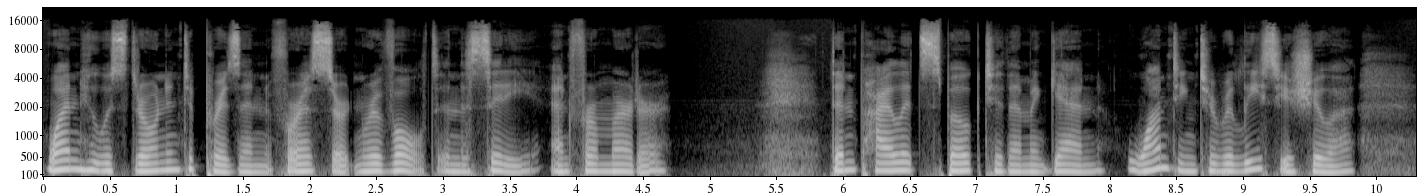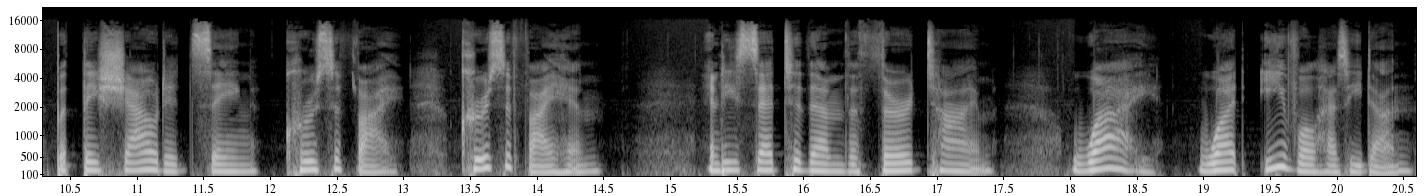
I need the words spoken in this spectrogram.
one who was thrown into prison for a certain revolt in the city and for murder. Then Pilate spoke to them again, wanting to release Yeshua, but they shouted, saying, Crucify, crucify him. And he said to them the third time, Why? What evil has he done?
